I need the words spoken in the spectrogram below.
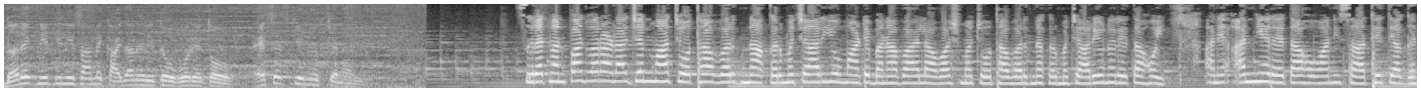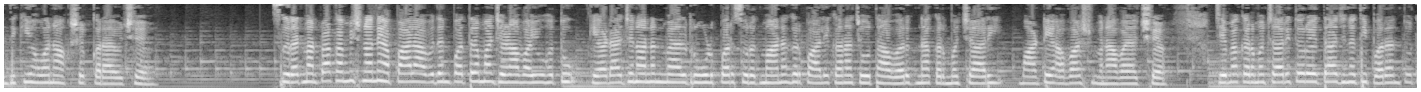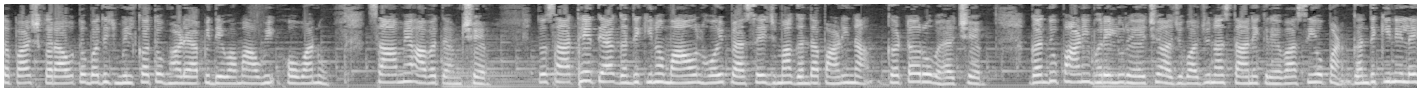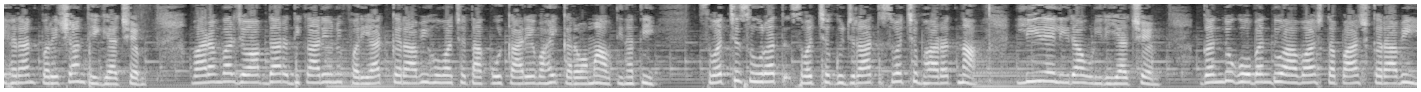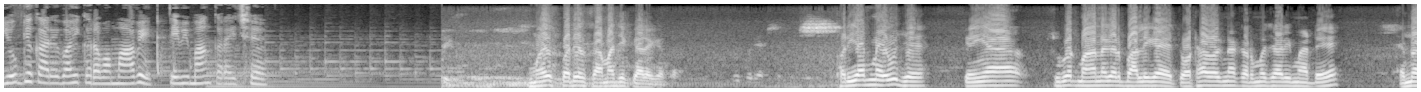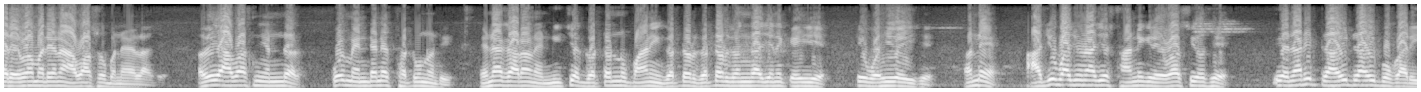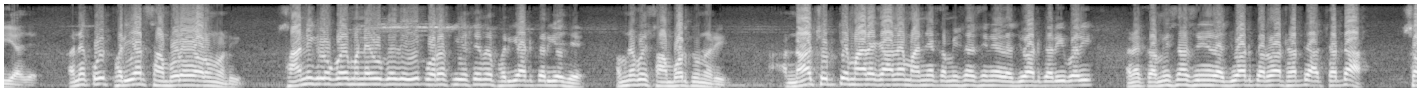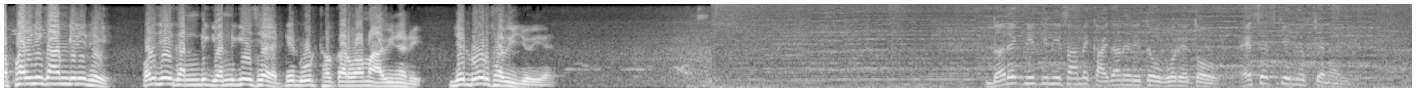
દરેક નીતિની સામે કાયદાની રીતે ઊભો રહેતો એસએસકે ન્યૂઝ ચેનલ. સુરત મનપા દ્વારા અડાજણમાં ચોથા વર્ગના કર્મચારીઓ માટે બનાવાયેલા આવાસમાં ચોથા વર્ગના કર્મચારીઓને રહેતા હોય અને અન્ય રહેતા હોવાની સાથે ત્યાં ગંદકી હોવાનો આક્ષેપ કરાયો છે. સુરત મનપા કમિશનરને અપાયેલા આવેદનપત્રમાં જણાવાયું હતું કે અડાજન આનંદ મહેલ રોડ પર સુરત મહાનગરપાલિકાના ચોથા વર્ગના કર્મચારી માટે આવાસ બનાવાયા છે. જેમાં કર્મચારી તો રહેતા જ નથી, પરંતુ તપાસ કરાવો તો બધી જ મિલકતો ભાડે આપી દેવામાં આવી હોવાનું સામે આવે તેમ છે. તો સાથે ત્યાં ગંદકીનો માહોલ હોય પેસેજમાં ગંદા પાણીના ગટરો વહે છે. ગંદુ પાણી ભરેલું રહે છે. આજુબાજુના સ્થાનિક રહેવાસીઓ પણ ગંદકીને લઈ હેરાન પરેશાન થઈ ગયા છે. વારંવાર જવાબદાર અધિકારીઓને ફરિયાદ કરાવી હોવા છતાં કોઈ કાર્યવાહી કરવામાં આવતી નથી. સ્વચ્છ સુરત, સ્વચ્છ ગુજરાત, સ્વચ્છ ભારતના લીરે લીરા ઉડી રહ્યા છે. ગંદુ ગોબંદુ આવાસ તપાસ કરાવી યોગ્ય કાર્યવાહી કરવામાં આવે તેવી માંગ કરાઈ છે. મહેશ પટેલ, સામાજિક કાર્યકર્તા. ફરિયાદમાં એવું છે કે અહીંયા સુરત મહાનગરપાલિકાએ ચોથા વર્ગના કર્મચારી માટે એમના રહેવા માટેના આવાસો બનાવેલા છે. હવે એ આવાસની અંદર કોઈ મેન્ટેનન્સ થતું નથી. એના કારણે નીચે ગટરનું પાણી, ગટર ગટર ગંગા જેને કહીએ તે વહી રહી છે. અને આજુબાજુના જે સ્થાનિક રહેવાસીઓ છે, એ એનાથી ટ્રાવી ટ્રાવી પોકારી ગયા છે. અને કોઈ ફરિયાદ સાંભળવાવાળું નથી. સ્થાનિક લોકોએ મને એવું કહ્યું કે એક વર્ષથી હશે અમે ફરિયાદ કરીએ છીએ. અમને કોઈ સાંભળતું નથી. ન છૂટકે મારે કાલે માન્ય કમિશનરશ્રીને રજૂઆત કરી પડી અને કમિશનરશ્રીને રજૂઆત કરવા છતાં સફાઈની કામગીરી થઈ. પણ જે ગંદી ગંદકી છે તે દૂર કરવામાં આવી નથી. જે દૂર થવી જોઈએ. દરેક નીતિની સામે કાયદાની રીતે ઊભો રહેતો એસએસકે ન્યૂઝ ચેનલ.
